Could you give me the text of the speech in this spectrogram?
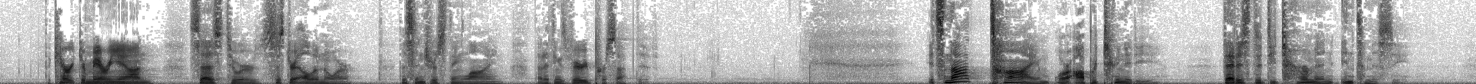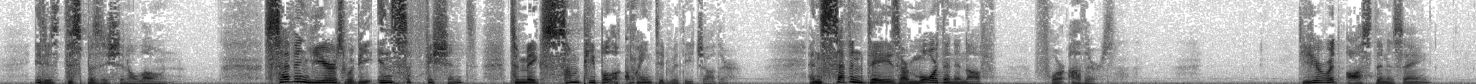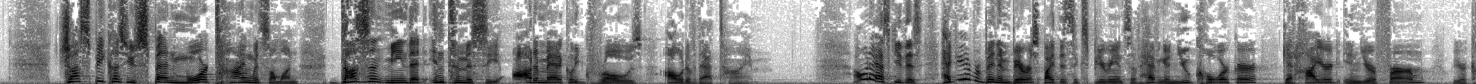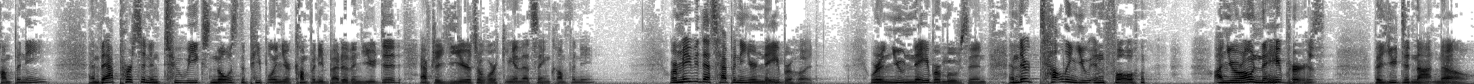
the character Marianne says to her sister Elinor this interesting line that I think is very perceptive. It's not time or opportunity that is to determine intimacy, it is disposition alone. Seven years would be insufficient to make some people acquainted with each other, and seven days are more than enough for others. Do you hear what Austen is saying? Just because you spend more time with someone doesn't mean that intimacy automatically grows out of that time. I want to ask you this. Have you ever been embarrassed by this experience of having a new coworker get hired in your firm or your company? And that person in two weeks knows the people in your company better than you did after years of working in that same company? Or maybe that's happened in your neighborhood where a new neighbor moves in and they're telling you info on your own neighbors that you did not know.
